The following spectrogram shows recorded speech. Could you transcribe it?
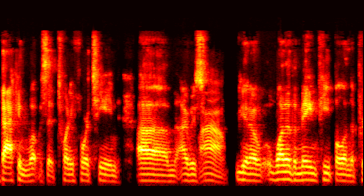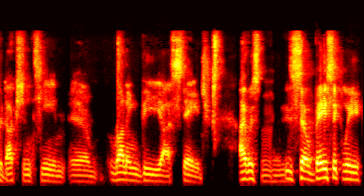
back in what was it 2014 um, i was wow. you know one of the main people in the production team uh, running the uh, stage. I was mm-hmm. so basically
